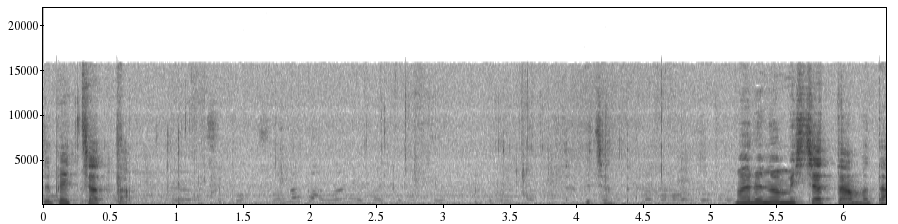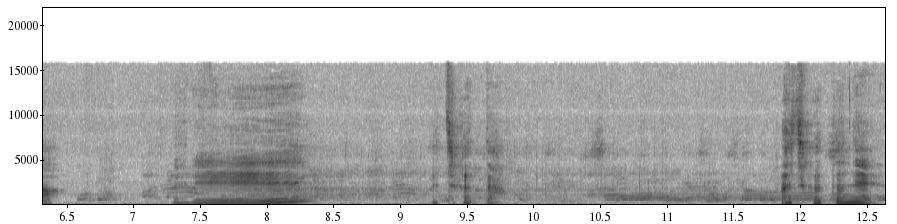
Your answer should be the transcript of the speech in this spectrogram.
滑っちゃった。食べちゃった。丸飲みしちゃったまた。あれ？間違った。間違ったね。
